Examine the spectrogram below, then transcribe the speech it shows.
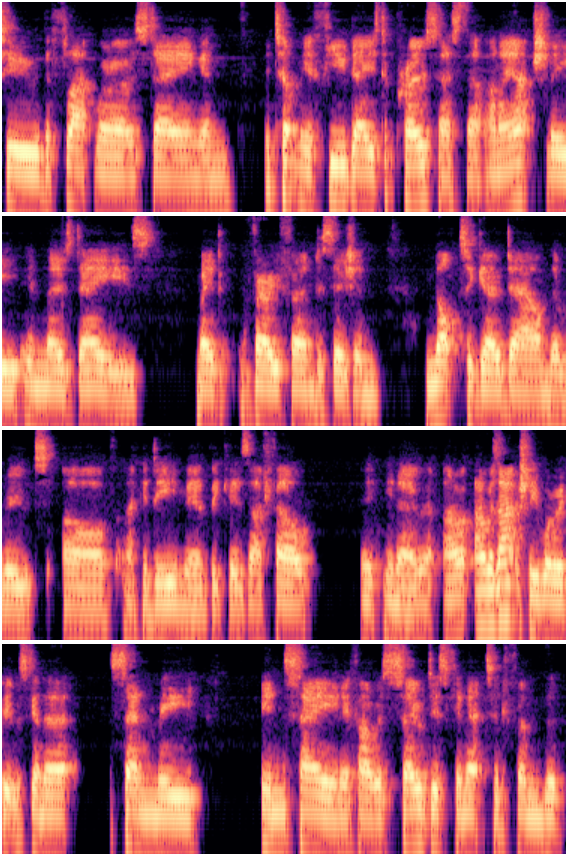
to the flat where I was staying and it took me a few days to process that. And I actually in those days made a very firm decision not to go down the route of academia because I felt, you know, I, I was actually worried it was going to send me insane if I was so disconnected from the,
